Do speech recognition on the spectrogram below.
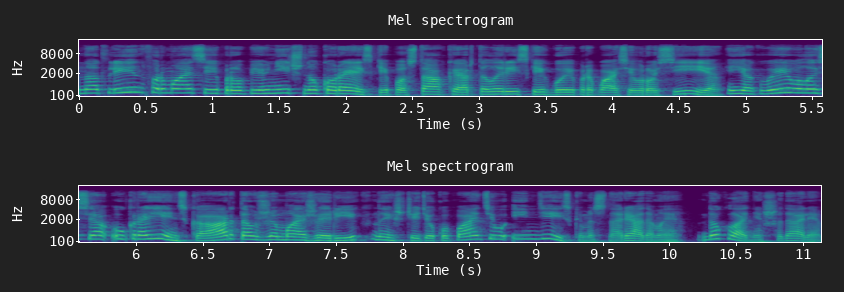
На тлі інформації про північно-корейські поставки артилерійських боєприпасів Росії, як виявилося, українська арта вже майже рік нищить окупантів індійськими снарядами. Докладніше далі.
